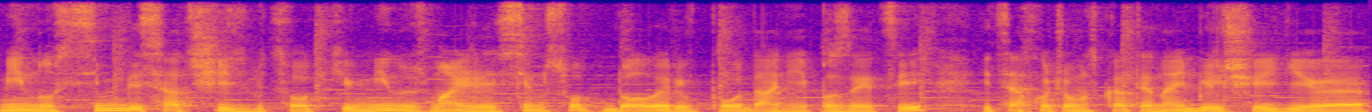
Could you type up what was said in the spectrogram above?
мінус 76%, мінус майже 700 доларів по даній позиції. І це хочу вам сказати найбільший е,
